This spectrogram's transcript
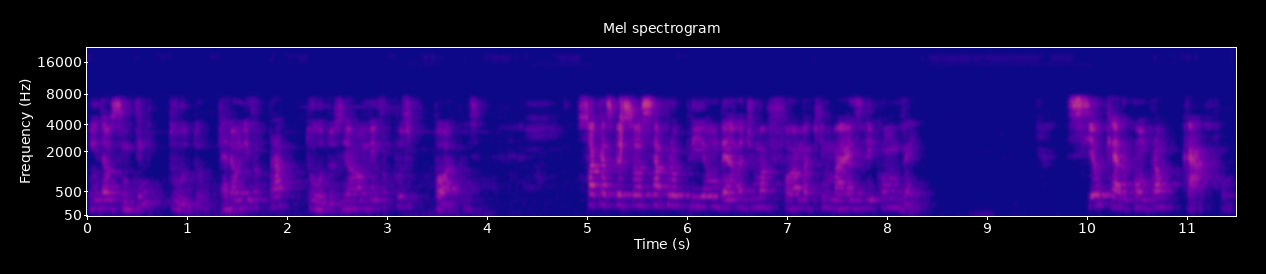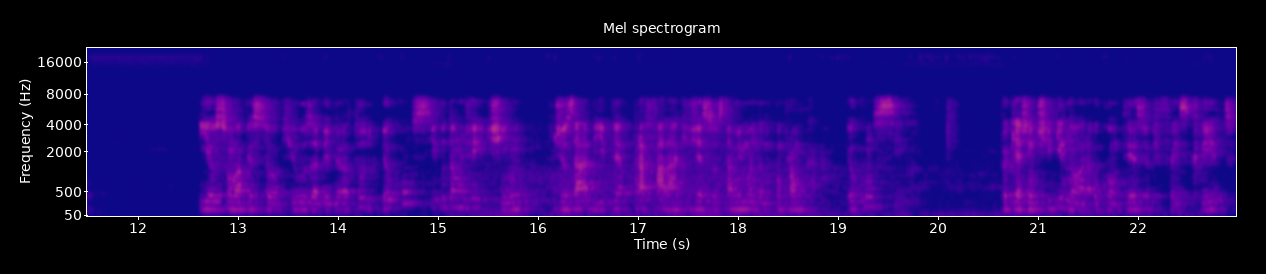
Então, assim, tem tudo. Ela é um livro para todos e é um livro para os pobres. Só que as pessoas se apropriam dela de uma forma que mais lhe convém. Se eu quero comprar um carro e eu sou uma pessoa que usa a Bíblia para tudo, eu consigo dar um jeitinho de usar a Bíblia para falar que Jesus está me mandando comprar um carro. Eu consigo. Porque a gente ignora o contexto que foi escrito,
